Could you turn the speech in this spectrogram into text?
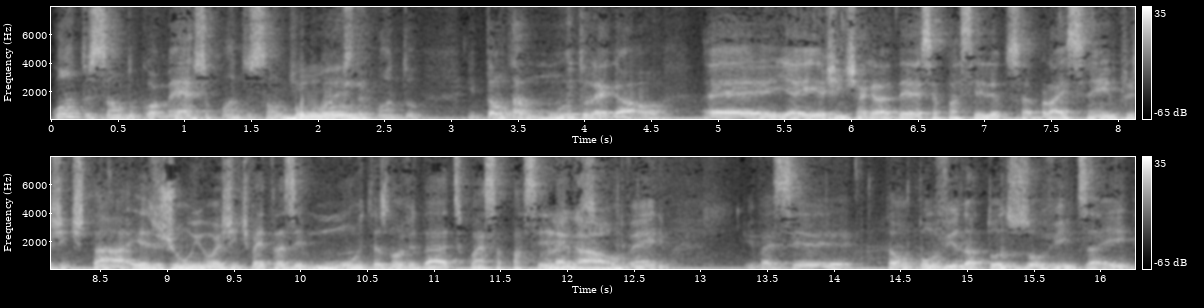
quantos são do comércio, quantos são de Bom, indústria, quanto então tá muito legal. é, e aí a gente agradece a parceria do Sebrae sempre. A gente está, é junho, a gente vai trazer muitas novidades com essa parceria, Legal. com esse convênio. E vai ser. Então convido a todos os ouvintes aí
